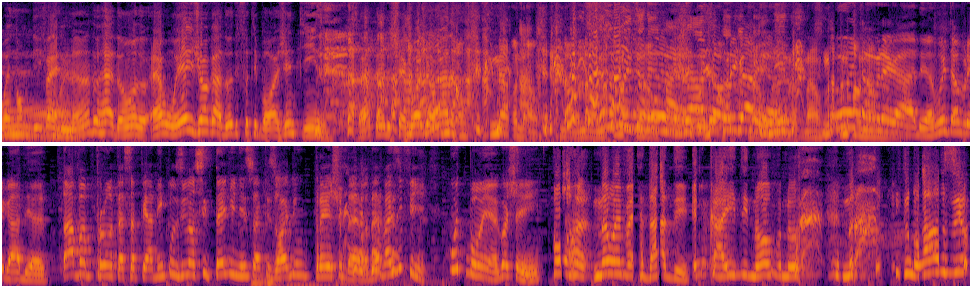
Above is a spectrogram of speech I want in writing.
Ou é nome de. Fernando Redondo é um ex-jogador de futebol argentino, certo? Ele chegou a jogar Não, não, não, não, não. Eu não mais. Muito eu obrigado. Não, não, Muito não, não, obrigado, Ian. Muito obrigado, Ian. Tava pronta essa piada. Inclusive, eu citei no início do episódio um trecho dela, né? Mas enfim, muito bom, Ian. Gostei. Porra, não é verdade? Eu caí de novo no. no, no áudio.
